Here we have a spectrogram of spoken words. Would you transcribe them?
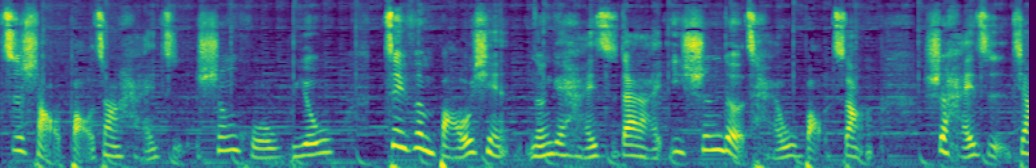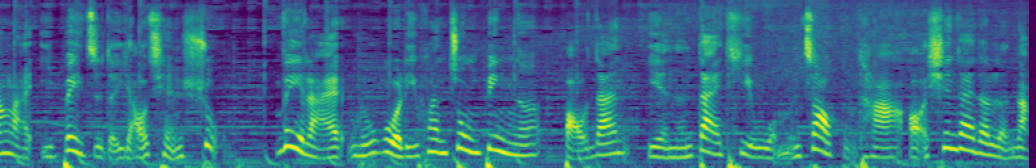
至少保障孩子生活无忧。这份保险能给孩子带来一生的财务保障，是孩子将来一辈子的摇钱树。未来如果罹患重病呢，保单也能代替我们照顾他哦。现在的人呐，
